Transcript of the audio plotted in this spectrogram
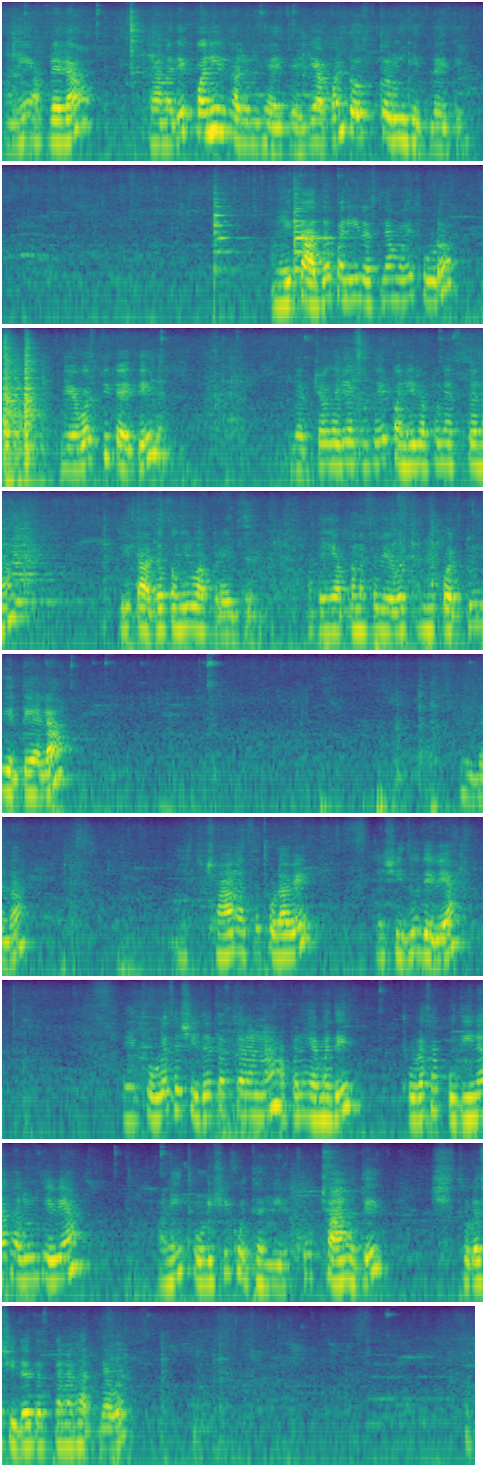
आणि आपल्याला ह्यामध्ये पनीर घालून घ्यायचं आहे जे आपण टोस्ट करून घेतलं आहे ते. आणि हे ताजं पनीर असल्यामुळे थोडं व्यवस्थित आहे ते. घरच्या घरी असं ते पनीर आपण असतं ना ते ताजं पनीर वापरायचं. आता हे आपण असं व्यवस्थित मी परतून घेते याला. जरा बघा. छान असं थोडा वेळ हे शिजू देऊया. हे थोडंसं शिजत असताना ना आपण ह्यामध्ये थोडासा पुदिना घालून घेऊया. आणि थोडीशी कोथिंबीर खूप छान होते. थोडं शिजत असताना घातल्यावर.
